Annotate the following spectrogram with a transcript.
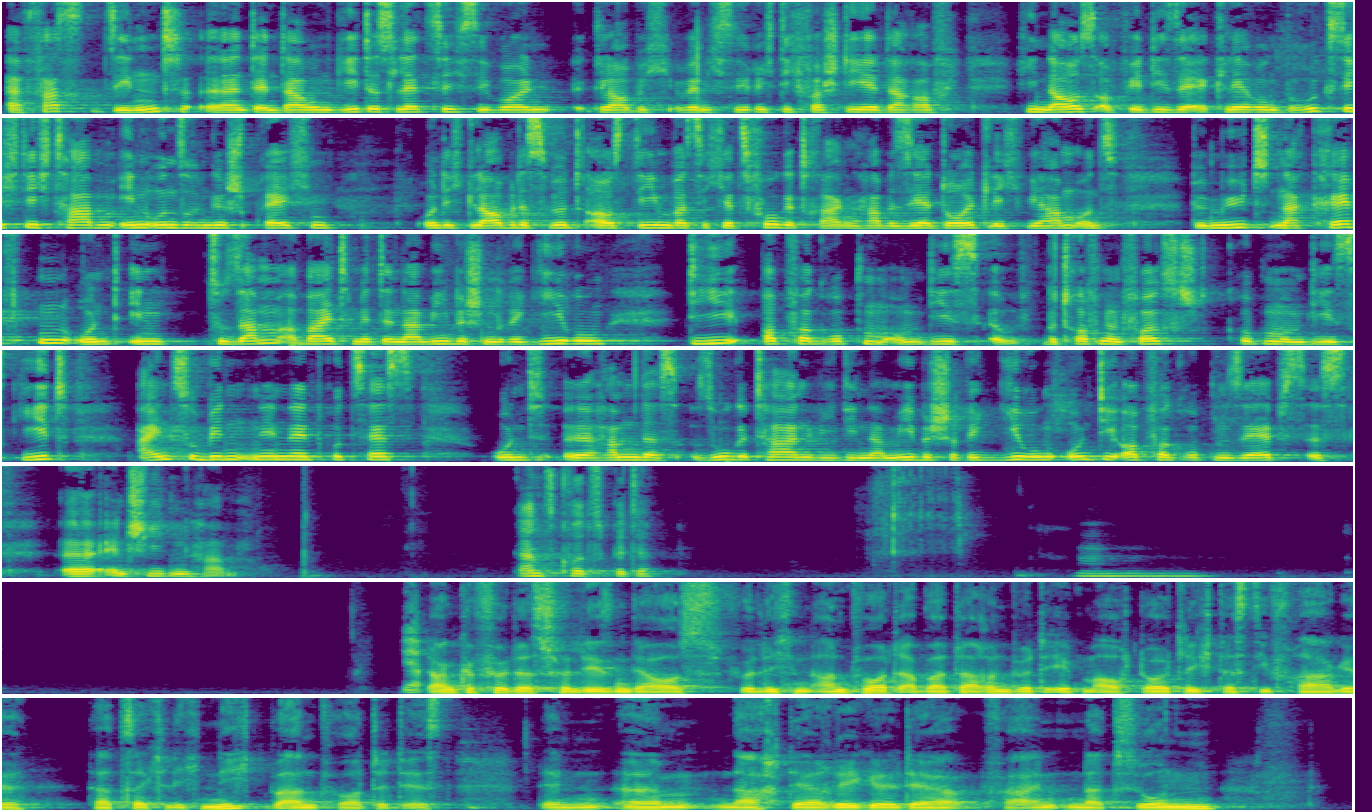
erfasst sind. Äh, denn darum geht es letztlich. Sie wollen, glaube ich, wenn ich Sie richtig verstehe, darauf hinaus, ob wir diese Erklärung berücksichtigt haben in unseren Gesprächen. Und ich glaube, das wird aus dem, was ich jetzt vorgetragen habe, sehr deutlich. Wir haben uns bemüht, nach Kräften und in Zusammenarbeit mit der namibischen Regierung die Opfergruppen, um die es, äh, betroffenen Volksgruppen, um die es geht, einzubinden in den Prozess und äh, haben das so getan, wie die namibische Regierung und die Opfergruppen selbst es äh, entschieden haben. Ganz kurz bitte. Ja. Danke für das Verlesen der ausführlichen Antwort, aber darin wird eben auch deutlich, dass die Frage tatsächlich nicht beantwortet ist. Denn ähm, nach der Regel der Vereinten Nationen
